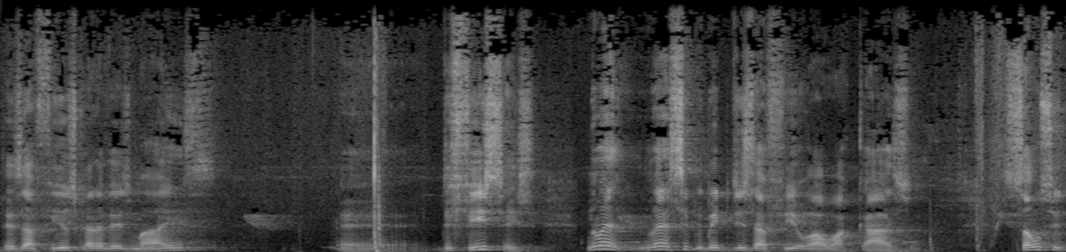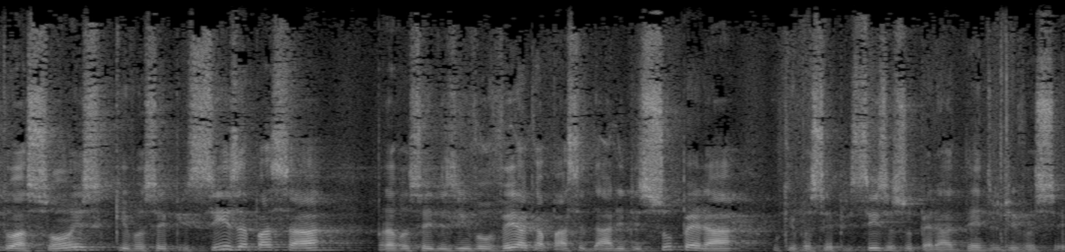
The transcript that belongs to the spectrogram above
desafios, cada vez mais é, difíceis. Não é, não é simplesmente desafio ao acaso. São situações que você precisa passar para você desenvolver a capacidade de superar o que você precisa superar dentro de você.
